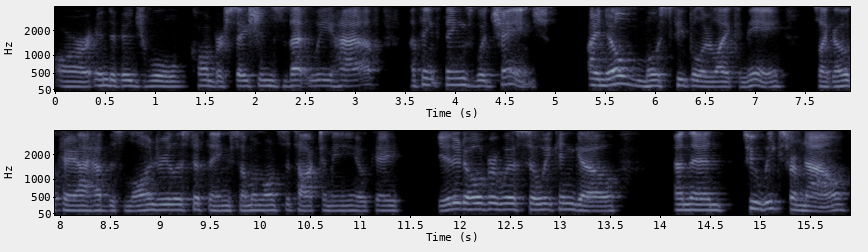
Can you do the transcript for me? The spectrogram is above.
our individual conversations that we have, I think things would change. I know most people are like me. It's like, okay, I have this laundry list of things. Someone wants to talk to me. Okay, get it over with so we can go. And then two weeks from now,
